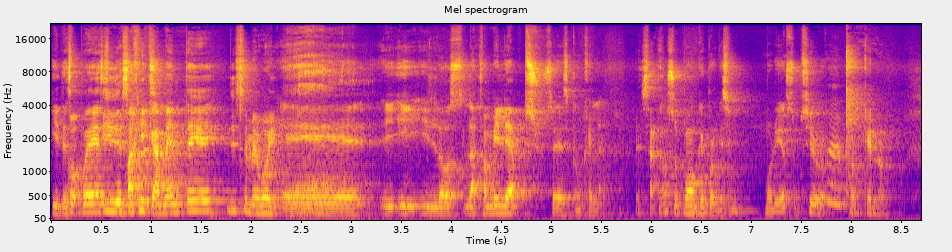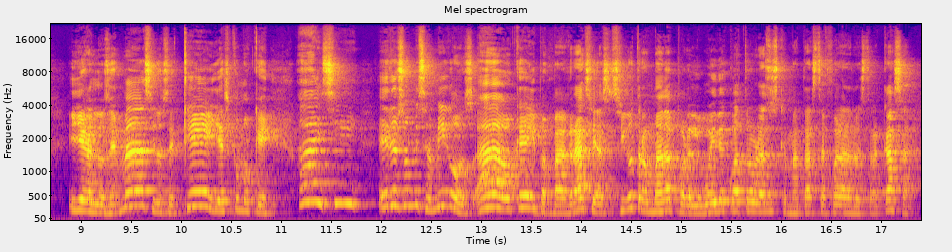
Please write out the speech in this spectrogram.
Y después, Y después- mágicamente, dice me voy. eh, y, y- y los, la familia psh, se descongela. Exacto. ¿no? Supongo que porque se murió Sub-Zero. Eh, ¿Por qué no? Y llegan los demás y no sé qué, y es como que, ay, sí, ellos son mis amigos. Ah, ok, papá, gracias. Sigo traumada por el güey de cuatro brazos que mataste afuera de nuestra casa.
